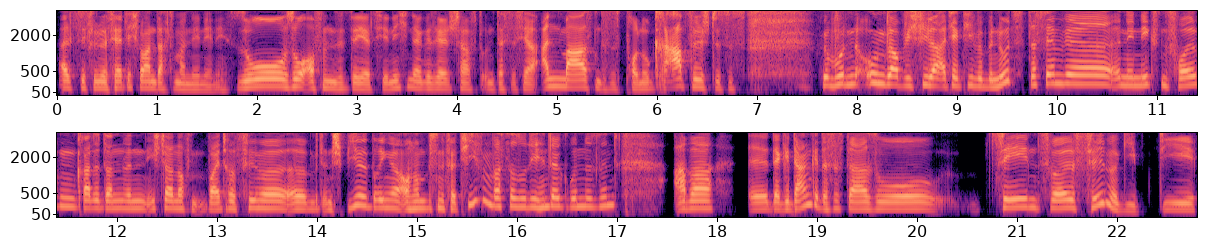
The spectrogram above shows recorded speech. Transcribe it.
Als die Filme fertig waren, dachte man, nee, nee, nee, so, so offen sind wir jetzt hier nicht in der Gesellschaft und das ist ja anmaßend, das ist pornografisch, das ist wurden unglaublich viele Adjektive benutzt. Das werden wir in den nächsten Folgen, gerade dann, wenn ich da noch weitere Filme äh, mit ins Spiel bringe, auch noch ein bisschen vertiefen, was da so die Hintergründe sind. Aber äh, der Gedanke, dass es da so 10, 12 Filme gibt, die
